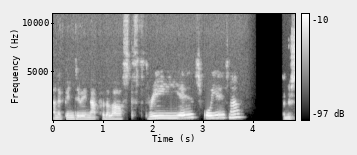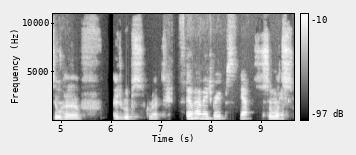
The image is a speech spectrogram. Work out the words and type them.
and I've been doing that for the last three years, four years now. And you still have age groups, correct? Still have age groups, yeah. So what's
